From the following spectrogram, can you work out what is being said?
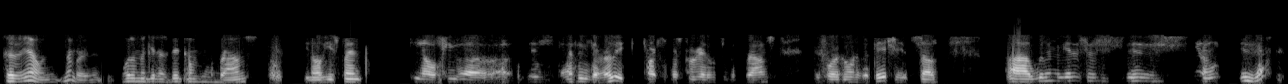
because you know remember Willie McGinest did come from the Browns. You know he spent you know a few uh, his I think the early parts of his career with the Browns before going to the Patriots. So uh, Willie McGinest is is you know invested.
